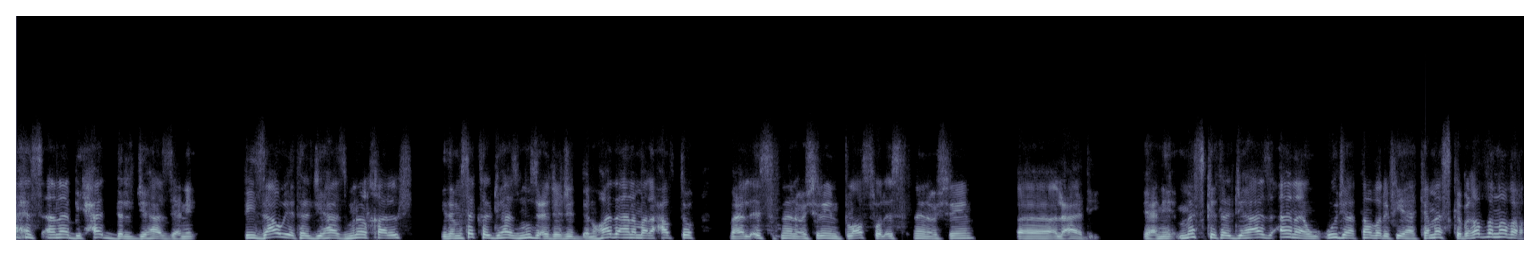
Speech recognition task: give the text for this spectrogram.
أحس أنا بحد الجهاز. يعني في زاوية الجهاز من الخلف إذا مسكت الجهاز مزعجة جدا وهذا أنا ما لاحظته مع ال S 22 Plus وال S 22 آه العادي. يعني مسكة الجهاز أنا وجهة نظري فيها كمسكة بغض النظر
